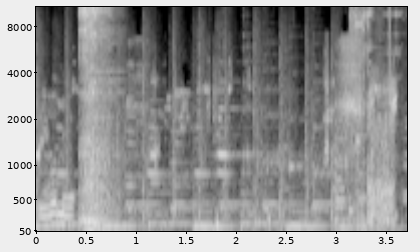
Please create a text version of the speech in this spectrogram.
รู้ว่าเมย์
